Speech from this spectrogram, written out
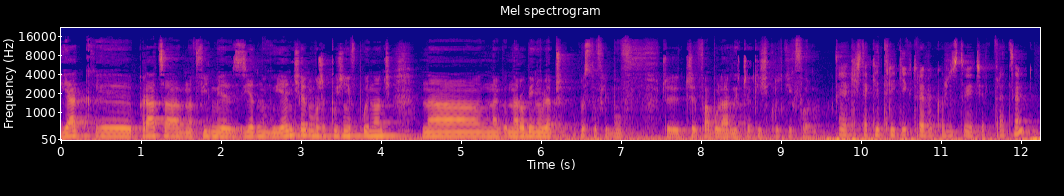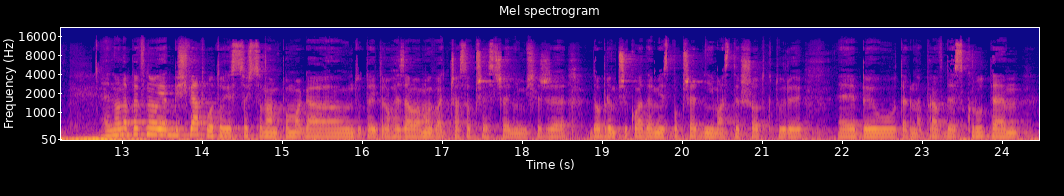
jak y, praca na filmie z jednym ujęciem może później wpłynąć na, na, na robieniu lepszych po prostu filmów czy, czy fabularnych, czy jakichś krótkich form. Jakieś takie triki, które wykorzystujecie w pracy? No na pewno jakby światło to jest coś, co nam pomaga tutaj trochę załamywać czasoprzestrzeń. Myślę, że dobrym przykładem jest poprzedni Master Shot, który e, był tak naprawdę skrótem e,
